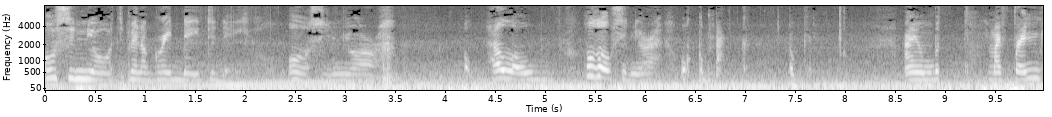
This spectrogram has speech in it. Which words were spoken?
Oh, senor, it's been a great day today. Oh, senor. Oh, hello. Hello, senor. Welcome back. Okay. I am with my friend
